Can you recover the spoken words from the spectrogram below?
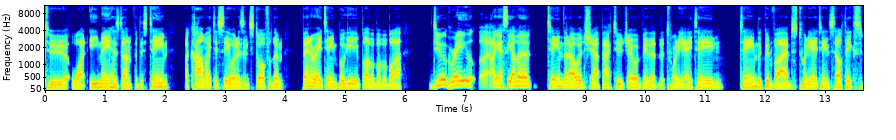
to what Ime has done for this team. I can't wait to see what is in store for them. Banner 18, Boogie, blah, blah, blah, blah, blah. Do you agree? I guess the other team that I would shout back to, Joe, would be the, the 2018 team, the Good Vibes 2018 Celtics.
